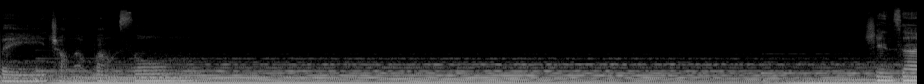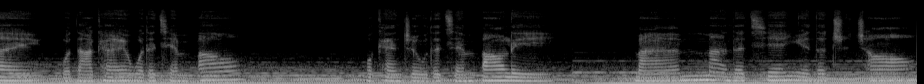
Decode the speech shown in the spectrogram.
非常的放松。现在我打开我的钱包，我看着我的钱包里满满的千元的纸钞，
